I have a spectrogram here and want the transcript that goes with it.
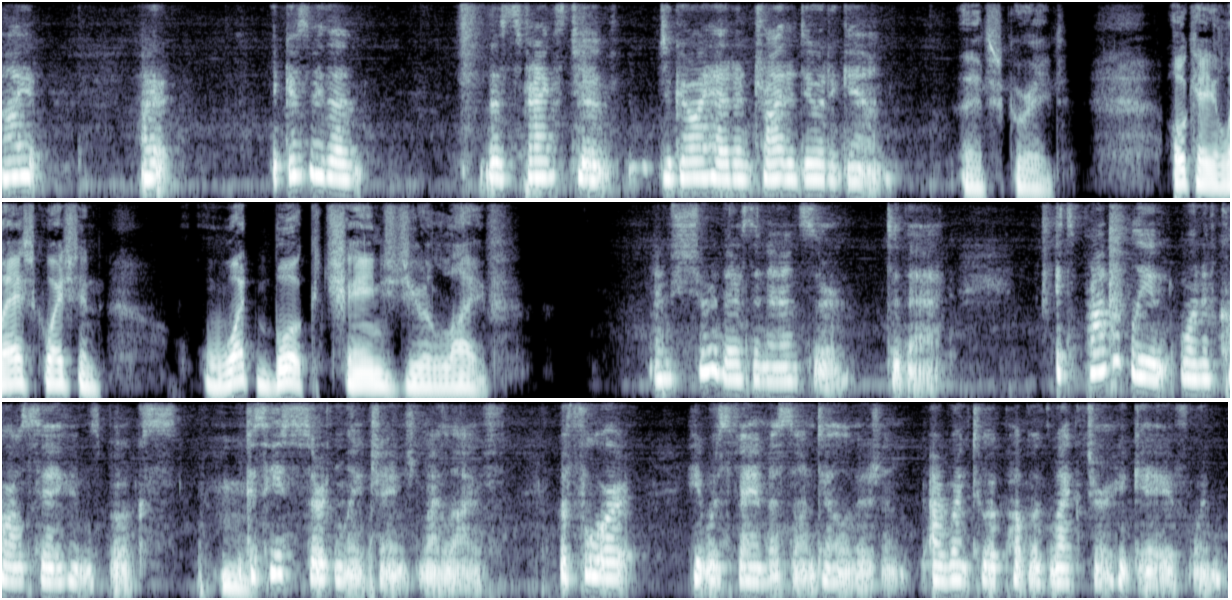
I, I, it gives me the, the strength to, to go ahead and try to do it again. That's great. Okay, last question. What book changed your life? I'm sure there's an answer to that. It's probably one of Carl Sagan's books hmm. because he certainly changed my life. Before he was famous on television, I went to a public lecture he gave when,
